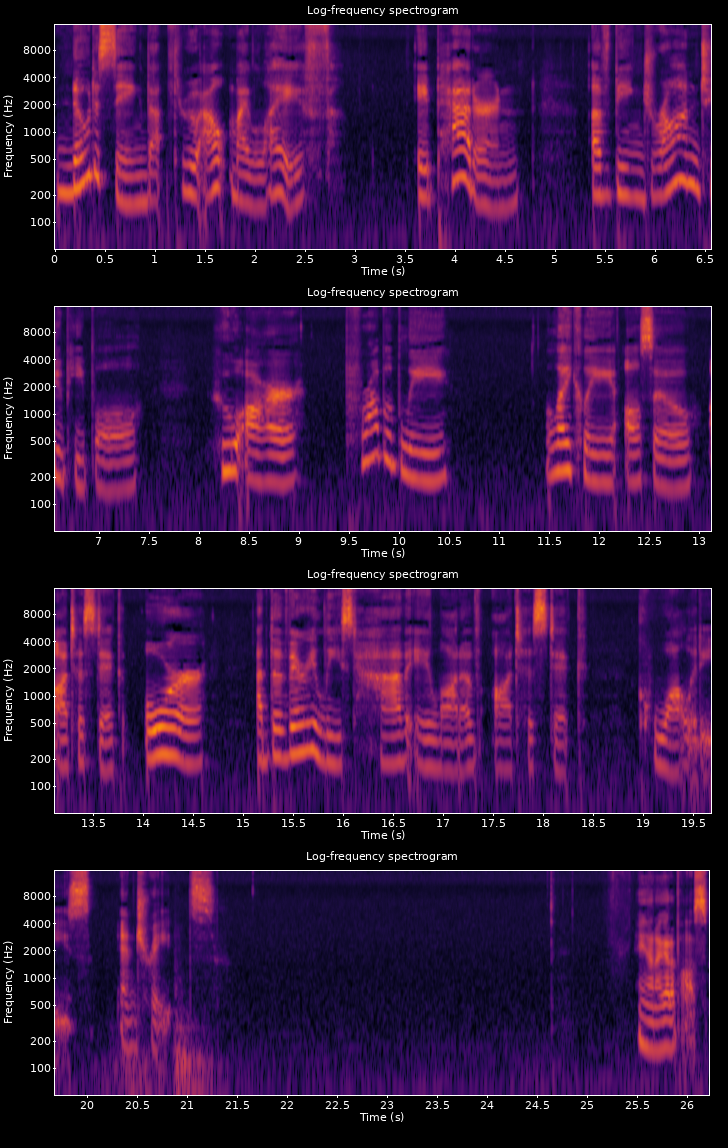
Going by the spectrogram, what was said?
noticing that throughout my life, a pattern of being drawn to people who are probably likely also autistic or at the very least have a lot of autistic qualities and traits. Hang on, I gotta pause.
